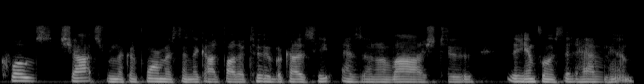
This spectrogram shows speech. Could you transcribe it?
quotes shots from The Conformist and The Godfather 2 because he, as an homage to the influence that it had on him.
